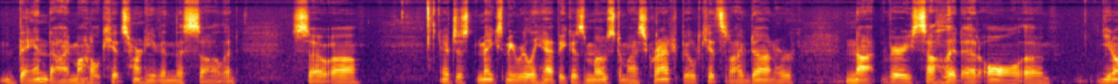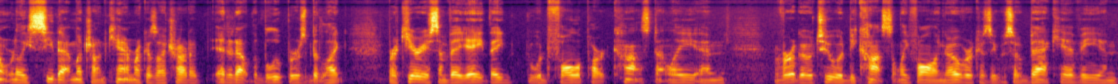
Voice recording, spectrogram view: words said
Bandai model kits aren't even this solid, so uh, it just makes me really happy because most of my scratch build kits that I've done are not very solid at all. Uh, you don't really see that much on camera because I try to edit out the bloopers, but like Mercurius and Vayeate, they would fall apart constantly and Virgo 2 would be constantly falling over because he was so back heavy and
